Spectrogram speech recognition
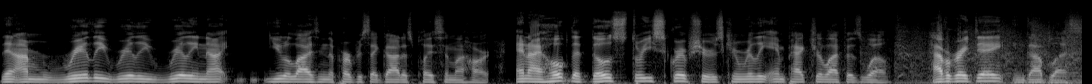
then I'm really, really, really not utilizing the purpose that God has placed in my heart. And I hope that those three scriptures can really impact your life as well. Have a great day and God bless.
